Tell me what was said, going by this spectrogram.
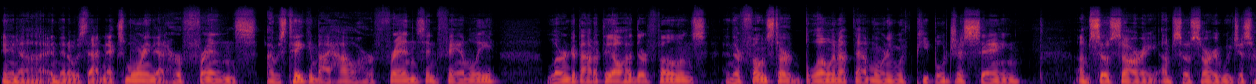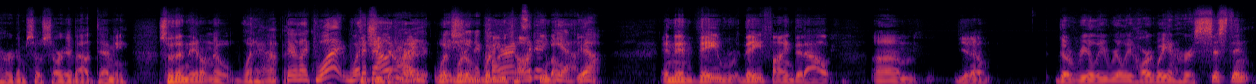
And, uh, and then it was that next morning that her friends, I was taken by how her friends and family learned about it. They all had their phones, and their phones started blowing up that morning with people just saying, I'm so sorry. I'm so sorry. We just heard. I'm so sorry about Demi. So then they don't know what happened. They're like, what? What Did about she die? her? What, what, she in a what are you talking accident? about? Yeah. And then they they find it out, um, you know, the really really hard way. And her assistant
